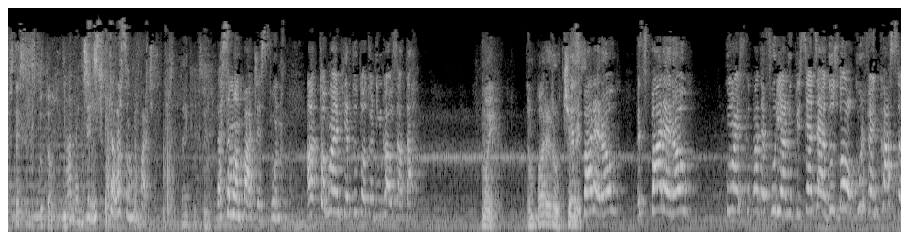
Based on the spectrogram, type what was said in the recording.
Stai să discutăm. N-avem ce discuta, lasă-mă în pace. Stai puțin. Lasă-mă în pace, spun. A, tocmai am pierdut totul din cauza ta. Măi, îmi pare rău. Ce Îți vrei? pare rău? Îți pare rău? Cum ai scăpat de furia lui Cristian? Ți-ai adus două curve în casă?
